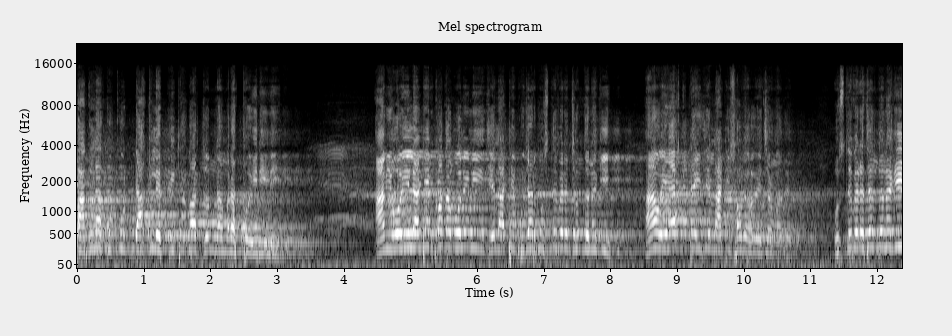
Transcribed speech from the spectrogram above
পাগলা কুকুর ডাকলে পিঠাবার জন্য আমরা তৈরি নেই। আমি ওই লাঠির কথা বলিনি, যে লাঠি বুঝার বুঝতে পেরেছেন তো নাকি? হ্যাঁ ওই একটাই যে লাঠি সবে হয়েছে আমাদের। বুঝতে পেরেছেন তো নাকি?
